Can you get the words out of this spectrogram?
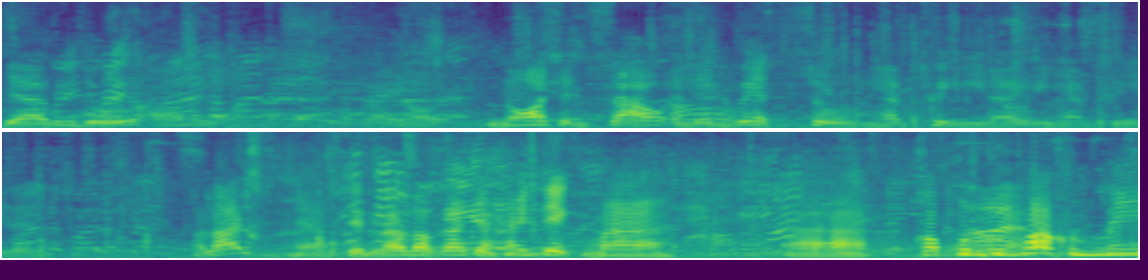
Yeah, we do. North and south and then west too. We have three, right? We have three then. เอาละเนี่ยเสร็จแล้วเราก็จะให้เด็กมาอาขอบคุณคุณพ่อคุณแม่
